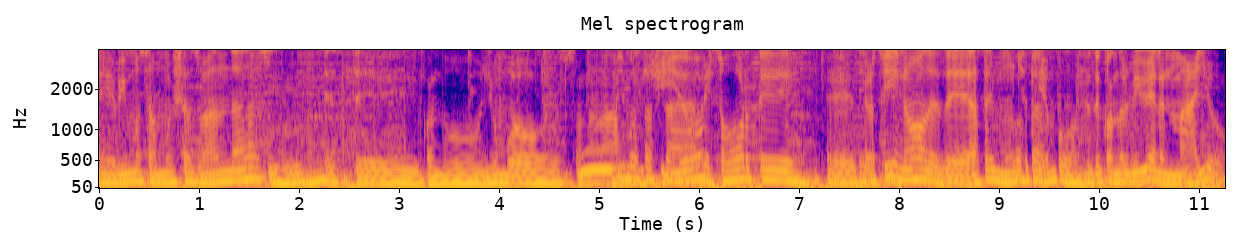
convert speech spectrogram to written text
Eh, vimos a muchas bandas. Este, cuando Jumbo sonaba Vimos muy hasta chido. Resorte. Eh, pero sí, no, desde hace mucho Cosas- tiempo. Desde cuando él vive en mayo.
